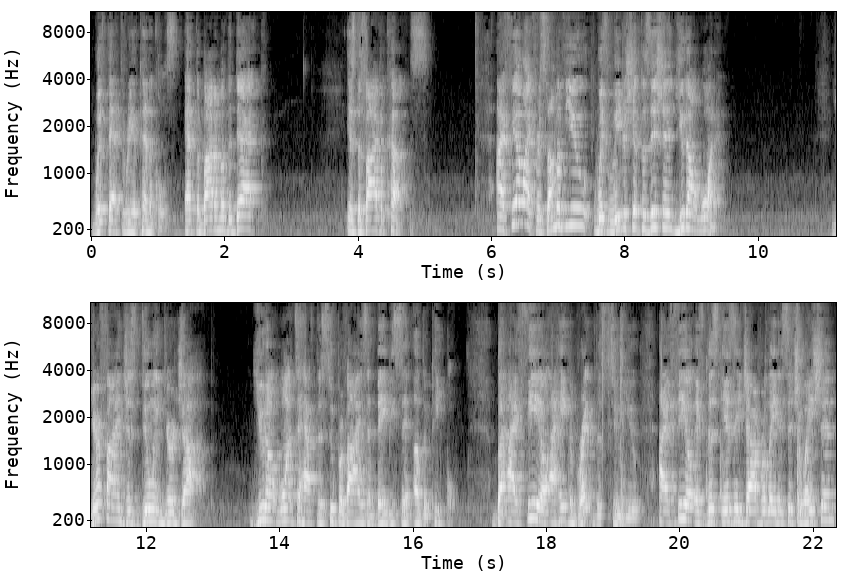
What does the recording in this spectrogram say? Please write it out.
with that Three of Pentacles. At the bottom of the deck is the Five of Cups. I feel like for some of you with leadership position, you don't want it. You're fine just doing your job. You don't want to have to supervise and babysit other people. But I feel, I hate to break this to you, I feel if this is a job related situation,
